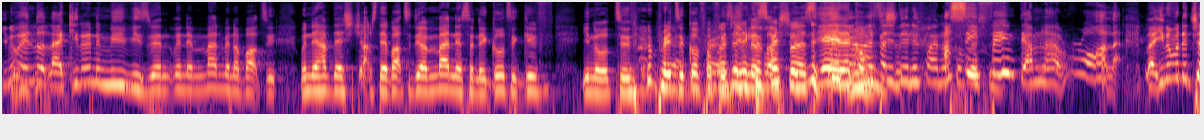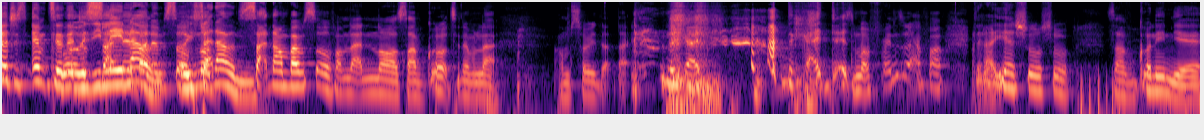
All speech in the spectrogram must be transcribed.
you know what it looked like? You know in the movies when when the madmen are about to when they have their straps, they're about to do a madness and they go to give, you know, to pray to God for forgiveness at first. Yeah, the I see confession. I see fame there. I'm like, raw. Like, like you know when the church is empty and they're was just he sat there by down? themselves. Oh, he sat down? Sat down by himself. I'm like, no. So I've gone up to them. Like, I'm sorry that, that the guy, the guy there is my friend's right fam. They're like, yeah, sure, sure. So I've gone in, yeah.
